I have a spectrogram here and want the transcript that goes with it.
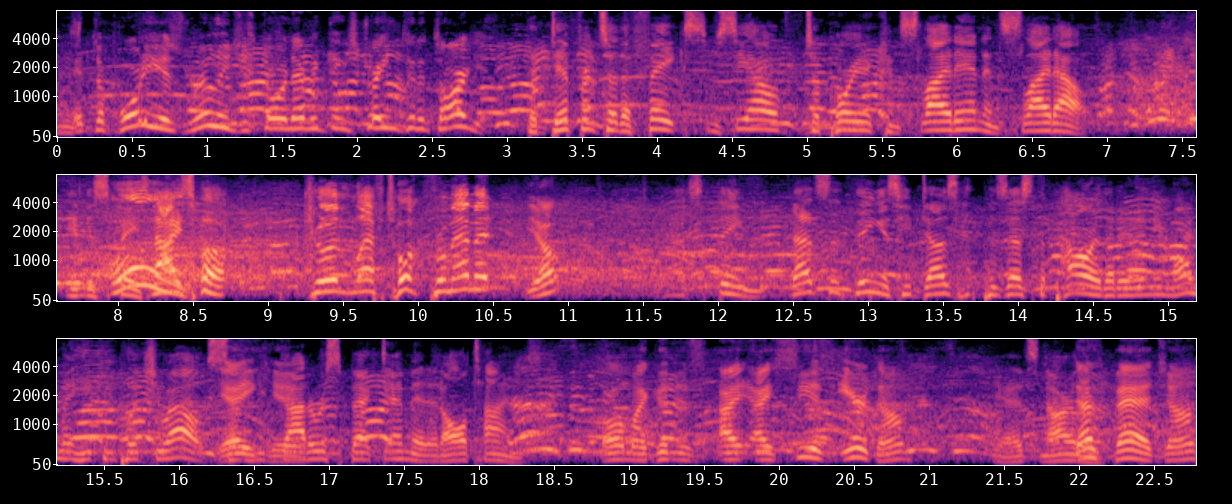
And Topuria is really just throwing everything straight into the target. The difference of the fakes. You see how Topuria can slide in and slide out into space. Oh. Nice hook. Good left hook from Emmett. Yep. That's the thing. That's the thing is he does possess the power that at any moment he can put you out. So Yeah, he you've got to respect Emmett at all times. Oh, my goodness. I, I see his ear, Dom. Yeah, it's gnarly. That's bad, John.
